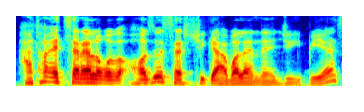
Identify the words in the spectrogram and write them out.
Hát ha egyszer elolva, ha az összes csigába lenne egy GPS,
